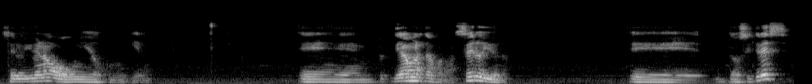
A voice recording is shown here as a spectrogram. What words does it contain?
0 y 1 o 1 y 2, como quieran. Eh, digamos de esta forma, 0 y 1. Eh, 2 y 3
